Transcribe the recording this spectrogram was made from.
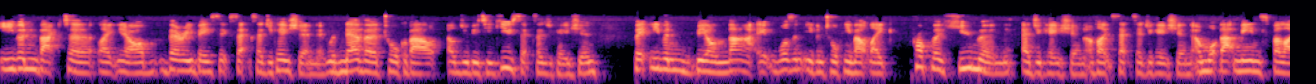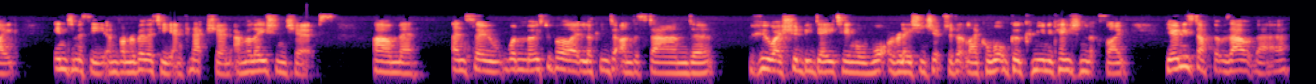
even back to like you know our very basic sex education. It would never talk about LGBTQ sex education, but even beyond that, it wasn't even talking about like proper human education of like sex education and what that means for like intimacy and vulnerability and connection and relationships. Um, and so when most people are like looking to understand uh, who I should be dating or what a relationship should look like or what good communication looks like. The only stuff that was out there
